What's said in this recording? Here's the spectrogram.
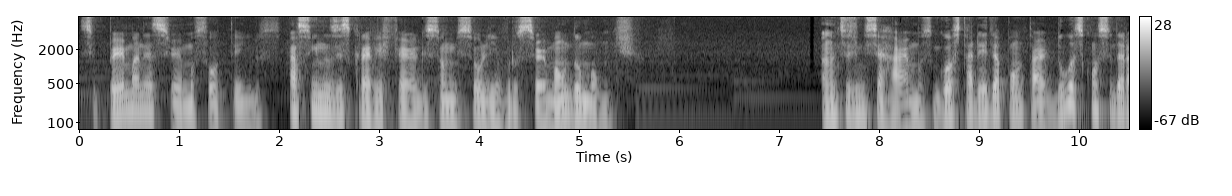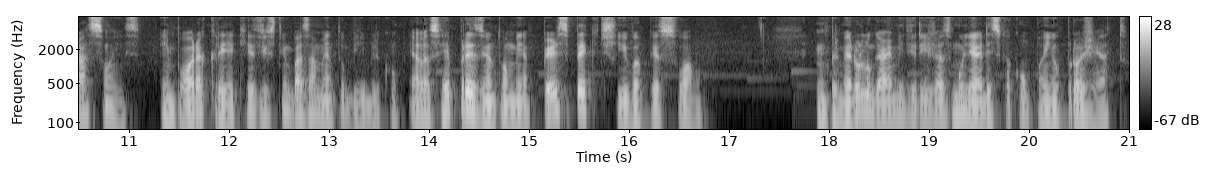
se permanecermos solteiros. Assim nos escreve Ferguson em seu livro Sermão do Monte. Antes de encerrarmos, gostaria de apontar duas considerações. Embora creia que existe embasamento bíblico, elas representam minha perspectiva pessoal. Em primeiro lugar, me dirijo às mulheres que acompanham o projeto.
